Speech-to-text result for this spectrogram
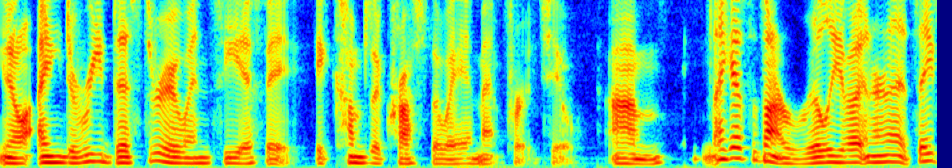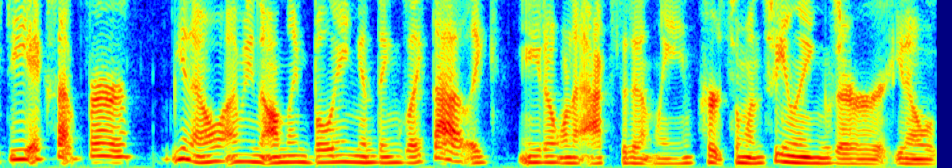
you know, I need to read this through and see if it, it comes across the way I meant for it to. Um, I guess it's not really about internet safety, except for you know, I mean, online bullying and things like that. Like, you don't want to accidentally hurt someone's feelings or, you know,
